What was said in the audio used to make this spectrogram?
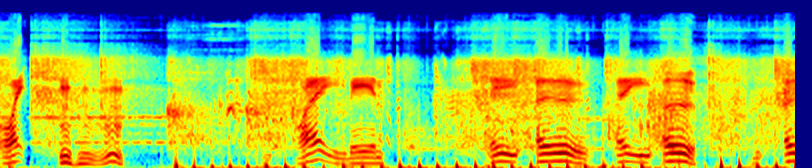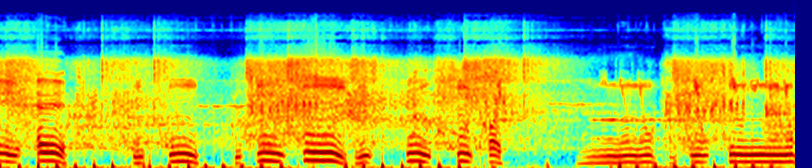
โอ้ยอือหือโอ้ยเบนเอ้ยเออเอ้ยเออเออเอออืมอืมอืมอืม อืมอืมอืมโอ้ยนิ้วนิ้วนิ้วนิ้วนิ้วนิ้วนิ้ว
